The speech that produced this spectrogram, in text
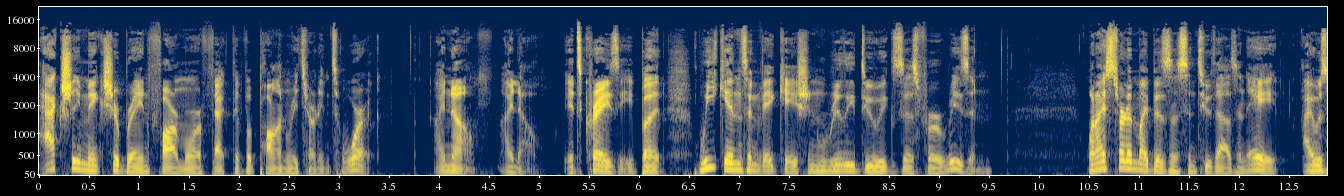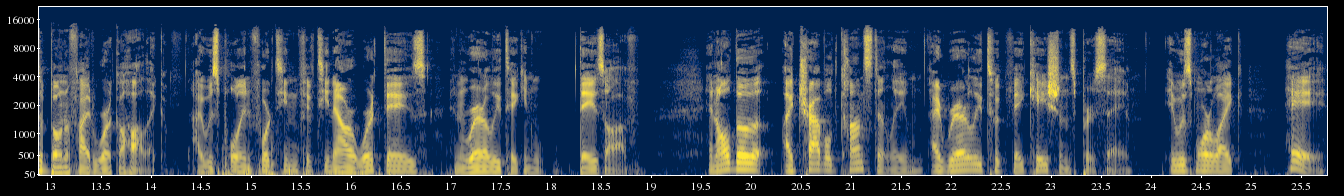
actually makes your brain far more effective upon returning to work. I know, I know, it's crazy, but weekends and vacation really do exist for a reason. When I started my business in 2008, I was a bona fide workaholic. I was pulling 14, 15 hour workdays and rarely taking days off. And although I traveled constantly, I rarely took vacations per se. It was more like, hey,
